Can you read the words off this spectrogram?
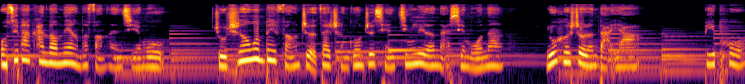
我最怕看到那样的访谈节目，主持人问被访者在成功之前经历了哪些磨难，如何受人打压、逼迫，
